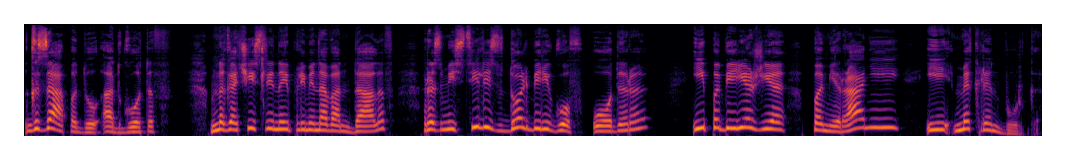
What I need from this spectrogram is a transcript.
К западу от готов многочисленные племена вандалов разместились вдоль берегов Одера и побережья Померании и Мекленбурга.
